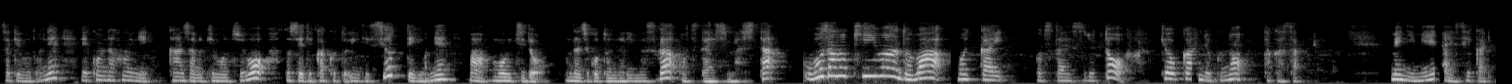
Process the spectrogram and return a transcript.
先ほどね、えこんな風に感謝の気持ちを乗せて書くといいですよっていうね、まあもう一度同じことになりますが、お伝えしました。魚座のキーワードはもう一回お伝えすると、共感力の高さ、目に見えない世界、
